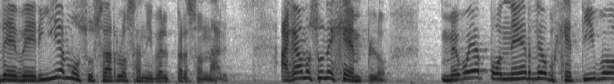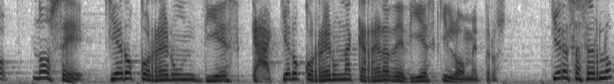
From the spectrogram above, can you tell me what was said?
deberíamos usarlos a nivel personal. Hagamos un ejemplo. Me voy a poner de objetivo, no sé, quiero correr un 10K, quiero correr una carrera de 10 kilómetros. ¿Quieres hacerlo?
